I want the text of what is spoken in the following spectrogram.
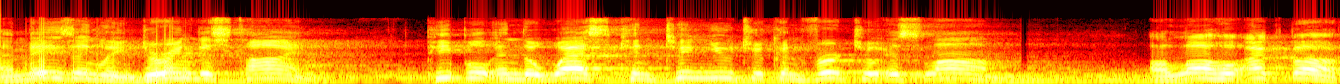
Amazingly, during this time, people in the West continue to convert to Islam. Allahu Akbar.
